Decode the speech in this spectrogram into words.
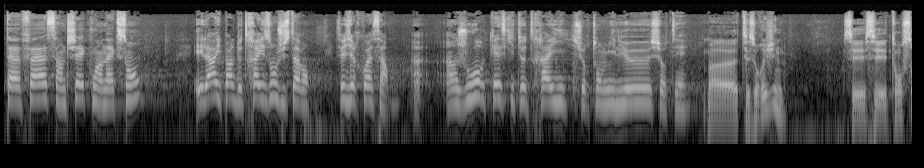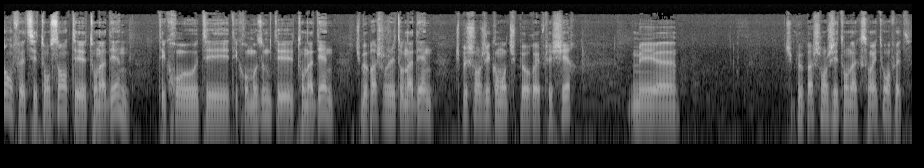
ta face, un tchèque ou un accent. Et là, il parle de trahison juste avant. Ça veut dire quoi ça? Un, jour, qu'est-ce qui te trahit sur ton milieu, sur tes... Bah, tes origines. C'est c'est ton sang en fait, c'est ton sang, t'es- ton ADN. Tes, chro- tes, tes chromosomes, t'es- ton ADN. Tu peux pas changer ton ADN. Tu peux changer comment tu peux réfléchir, mais euh, tu peux pas changer ton accent et tout en fait.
